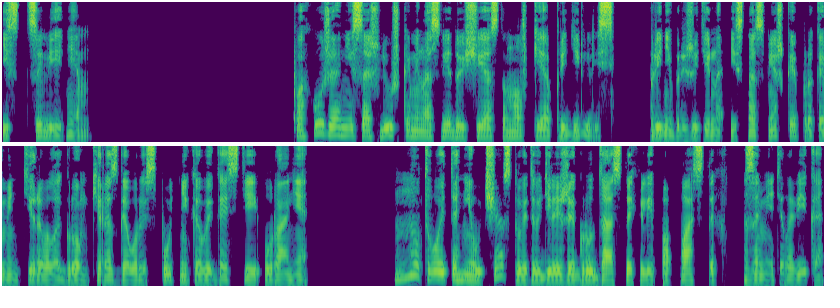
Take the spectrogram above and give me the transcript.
исцелением. Похоже, они со шлюшками на следующей остановке определились. Пренебрежительно и с насмешкой прокомментировала громкие разговоры спутников и гостей Урания. «Ну, твой-то не участвует в дележе грудастых или попастых», – заметила Вика.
